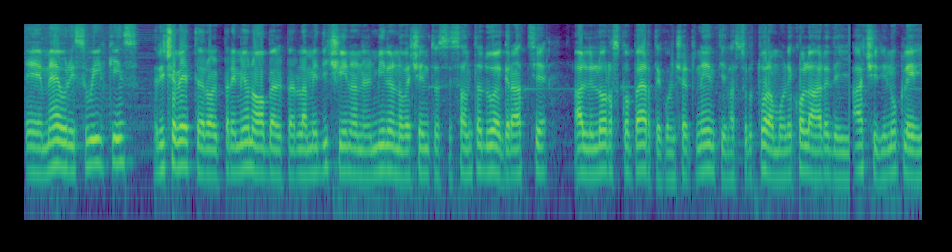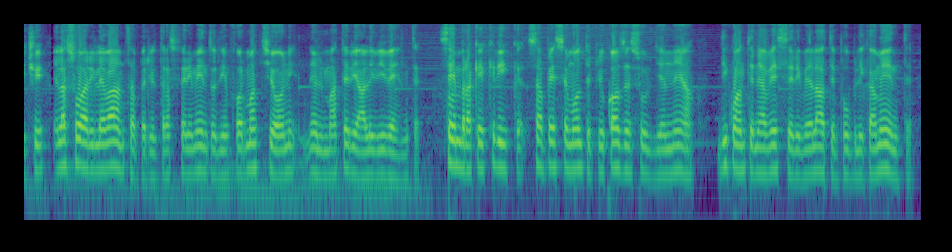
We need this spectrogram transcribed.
e Maurice Wilkins ricevettero il premio Nobel per la medicina nel 1962 grazie a alle loro scoperte concernenti la struttura molecolare degli acidi nucleici e la sua rilevanza per il trasferimento di informazioni nel materiale vivente. Sembra che Crick sapesse molte più cose sul DNA di quante ne avesse rivelate pubblicamente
